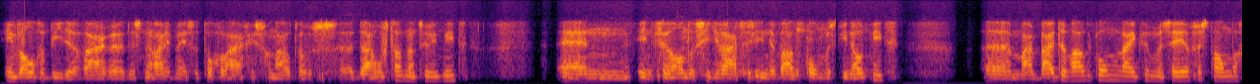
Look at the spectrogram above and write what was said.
in woongebieden waar de snelheid meestal toch laag is van auto's, daar hoeft dat natuurlijk niet. En in veel andere situaties in de Waderkom misschien ook niet. Uh, maar buiten Woudekom lijkt het me zeer verstandig...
